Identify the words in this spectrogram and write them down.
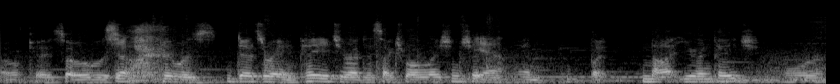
Okay, so it was So- it was Desiree and Paige who had the sexual relationship. Yeah. And but not you and Paige, or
